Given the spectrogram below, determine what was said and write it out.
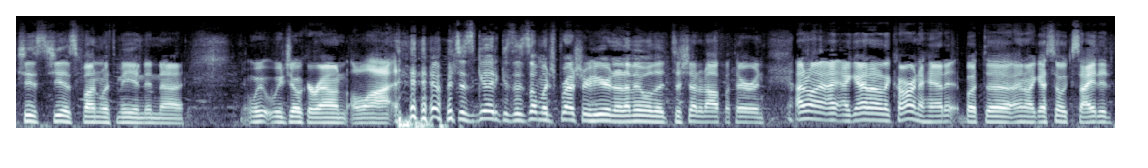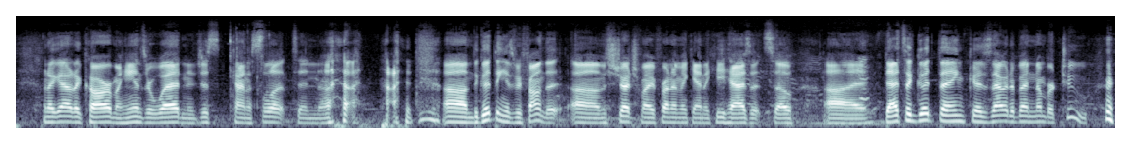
she's she has fun with me and and uh, we, we joke around a lot, which is good because there's so much pressure here that I'm able to, to shut it off with her. And I don't know, I, I got out of the car and I had it, but uh, I know I got so excited when I got out of the car, my hands are wet and it just kind of slipped. And uh, um, the good thing is we found it. Um, Stretch, my front end mechanic, he has it, so uh, that's a good thing because that would have been number two.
